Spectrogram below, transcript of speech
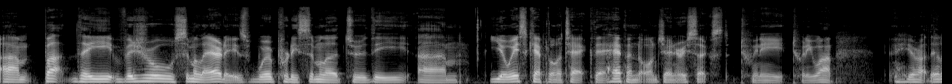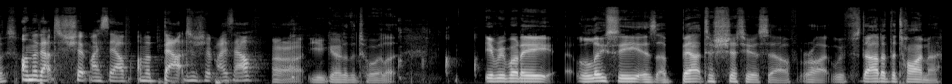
Um, but the visual similarities were pretty similar to the um, US Capitol attack that happened on January 6th, 2021. You're right there, Liz? I'm about to shit myself. I'm about to shit myself. All right, you go to the toilet. Everybody, Lucy is about to shit herself. Right, we've started the timer.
